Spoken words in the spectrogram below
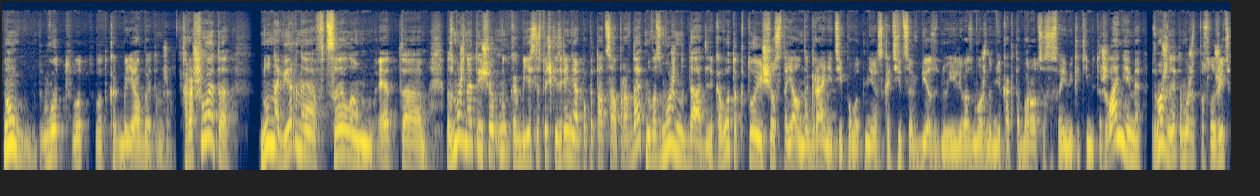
Ну, вот, вот, вот как бы я об этом же. Хорошо это? Ну, наверное, в целом это... Возможно, это еще, ну, как бы, если с точки зрения попытаться оправдать, ну, возможно, да, для кого-то, кто еще стоял на грани, типа, вот мне скатиться в бездну или, возможно, мне как-то бороться со своими какими-то желаниями, возможно, это может послужить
